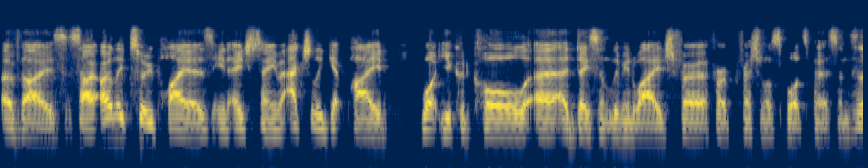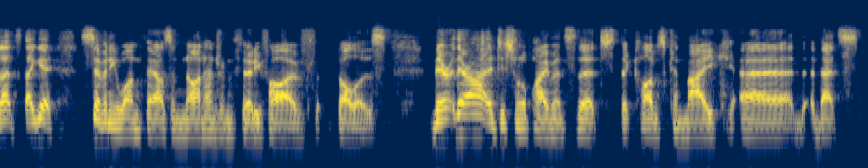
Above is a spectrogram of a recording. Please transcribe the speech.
of those. So only two players in each team actually get paid what you could call a, a, decent living wage for, for a professional sports person. So that's they get seventy one thousand nine hundred and thirty five dollars. There there are additional payments that that clubs can make. Uh, that's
